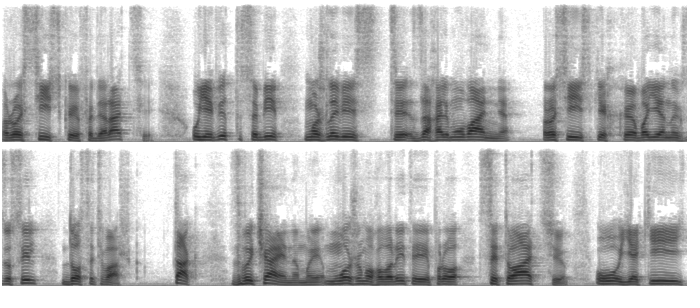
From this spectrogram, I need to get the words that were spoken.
Російської Федерації, уявіть собі можливість загальмування російських воєнних зусиль досить важко. Так, звичайно, ми можемо говорити про ситуацію, у якій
